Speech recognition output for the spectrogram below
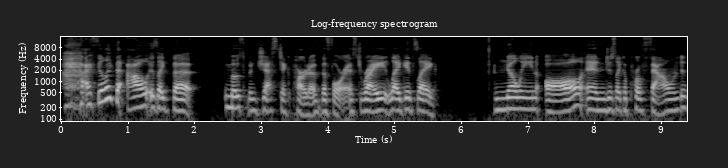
I feel like the owl is like the most majestic part of the forest, right? Like it's like knowing all and just like a profound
